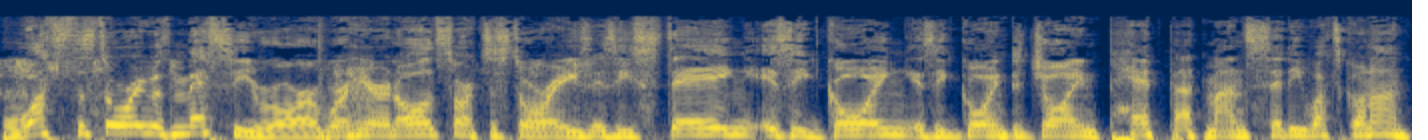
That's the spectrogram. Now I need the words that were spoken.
What's the story with Messi, Roar? We're hearing all sorts of stories. Is he staying? Is he going? Is he going to join Pep at Man City? What's going on?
